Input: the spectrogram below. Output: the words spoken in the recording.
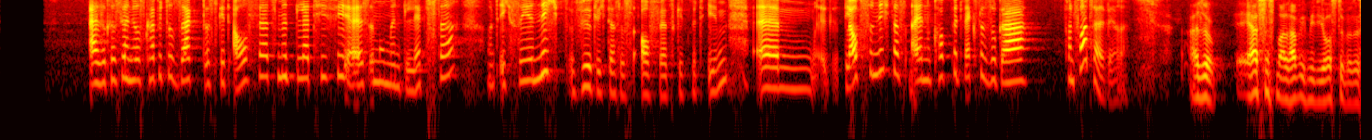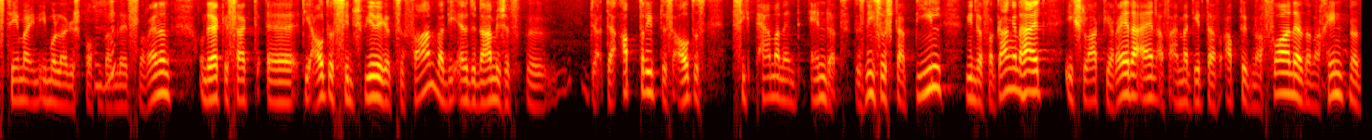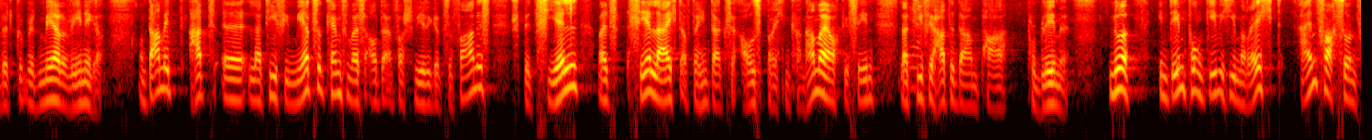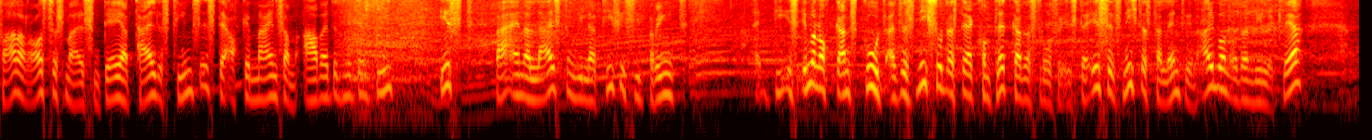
Also Christian Jos Capito sagt, es geht aufwärts mit Latifi. Er ist im Moment letzter und ich sehe nicht wirklich, dass es aufwärts geht mit ihm. Ähm, glaubst du nicht, dass ein Cockpitwechsel sogar von Vorteil wäre? Also erstens mal habe ich mit Jost über das Thema in Imola gesprochen mhm. beim letzten Rennen und er hat gesagt, äh, die Autos sind schwieriger zu fahren, weil die aerodynamische äh, der, Abtrieb des Autos sich permanent ändert. Das ist nicht so stabil wie in der Vergangenheit. Ich schlage die Räder ein, auf einmal geht der Abtrieb nach vorne oder nach hinten und wird, wird mehr oder weniger. Und damit hat äh, Latifi mehr zu kämpfen, weil das Auto einfach schwieriger zu fahren ist. Speziell, weil es sehr leicht auf der Hinterachse ausbrechen kann. Haben wir ja auch gesehen, Latifi ja. hatte da ein paar Probleme. Nur in dem Punkt gebe ich ihm recht, einfach so einen Fahrer rauszuschmeißen, der ja Teil des Teams ist, der auch gemeinsam arbeitet mit dem Team, ist bei einer Leistung, wie Latifi sie bringt, die ist immer noch ganz gut. Also es ist nicht so, dass der Komplettkatastrophe ist. Der ist jetzt nicht das Talent wie ein Albon oder wie Leclerc.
